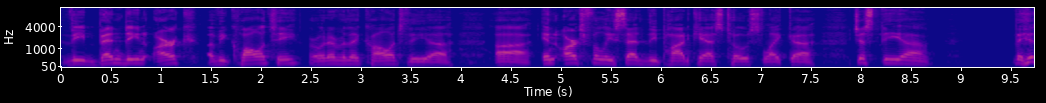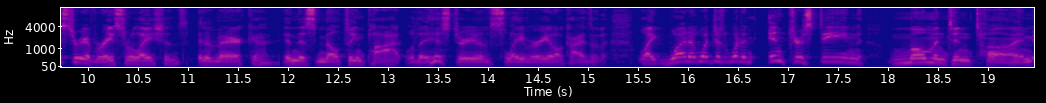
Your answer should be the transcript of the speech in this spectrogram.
the bending arc of equality or whatever they call it the uh, uh, inartfully said the podcast host like uh, just the uh, the history of race relations in America in this melting pot with a history of slavery and all kinds of like what what just what an interesting moment in time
